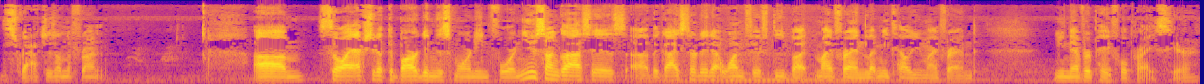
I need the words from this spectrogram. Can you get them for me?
the scratches on the front. Um, so I actually got to bargain this morning for new sunglasses. Uh, the guy started at 150, but my friend, let me tell you, my friend, you never pay full price here.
